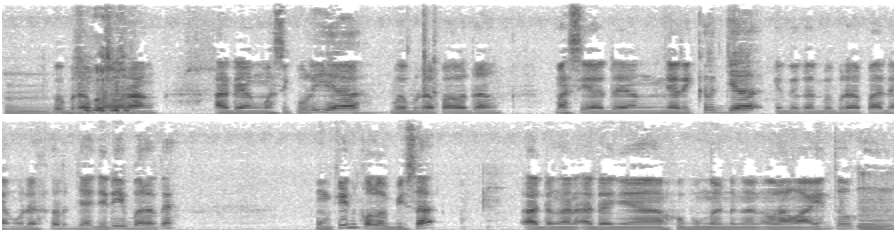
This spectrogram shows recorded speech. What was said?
Hmm. beberapa orang ada yang masih kuliah beberapa orang masih ada yang nyari kerja gitu kan. Beberapa ada yang udah kerja. Jadi ibaratnya mungkin kalau bisa ah, dengan adanya hubungan dengan orang lain tuh hmm.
